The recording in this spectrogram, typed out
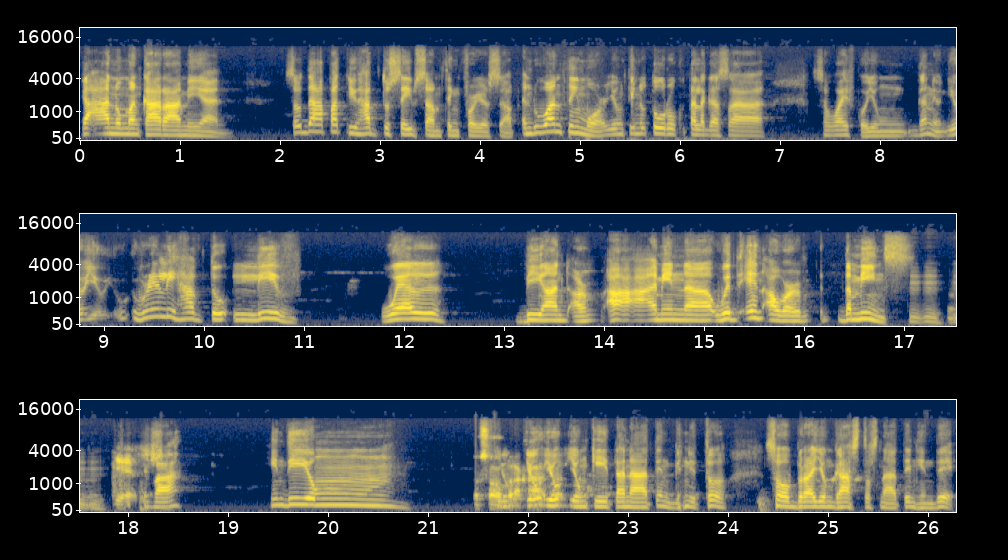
gaano man karami yan. So dapat you have to save something for yourself. And one thing more, yung tinuturo ko talaga sa sa wife ko, yung ganun, you, you you really have to live well beyond our uh, I mean uh, within our the means, Mhm. Mhm. Yes. 'di ba? Hindi yung So, yung, sobra yung, ka. yung, yung kita natin ganito, sobra yung gastos natin, hindi.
